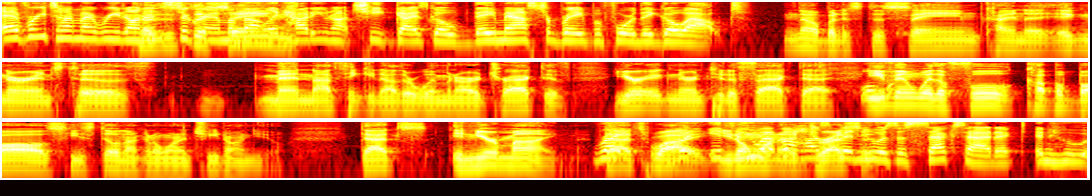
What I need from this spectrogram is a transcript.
every time I read on 'Cause it's the Instagram about like same- how do you not cheat, guys go they masturbate before they go out. no, but it's the same kind of ignorance to th- men not thinking other women are attractive. You're ignorant to the fact that even with a full cup of balls, he's still not going to want to cheat on you. That's in your mind. That's why you don't want to address it. If you have a husband who is a sex addict and who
